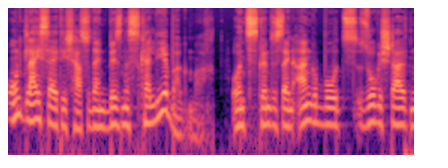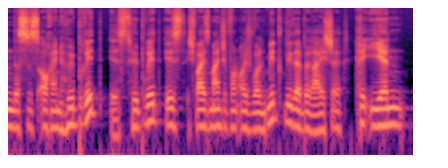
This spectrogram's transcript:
Und gleichzeitig hast du dein Business skalierbar gemacht und könntest dein Angebot so gestalten, dass es auch ein Hybrid ist. Hybrid ist, ich weiß, manche von euch wollen Mitgliederbereiche kreieren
